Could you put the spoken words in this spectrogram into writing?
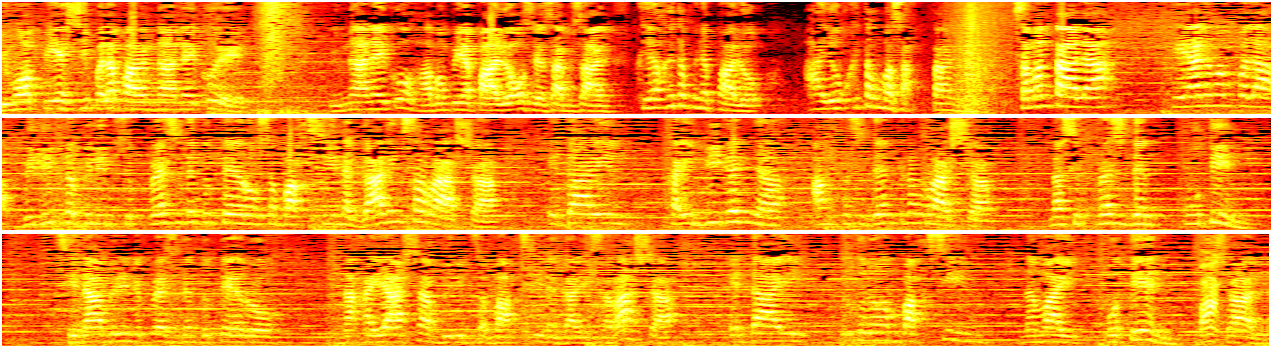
Yung mga PSG pala parang nanay ko eh. Yung nanay ko, habang pinapalo ako, sinasabi sa akin, kaya kita pinapalo, ayaw kitang masaktan. Samantala, kaya naman pala, bilib na bilib si President Duterte sa vaccine na galing sa Russia, eh dahil kaibigan niya ang presidente ng Russia na si President Putin. Sinabi rin ni President Duterte na kaya siya bilib sa vaccine na galing sa Russia, eh dahil ito namang vaccine na may Putin. Shal.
